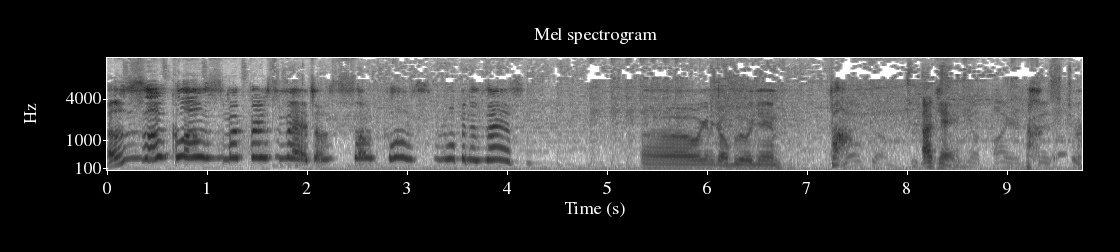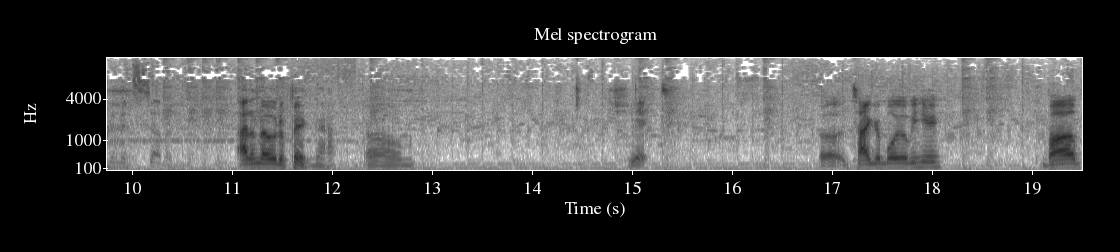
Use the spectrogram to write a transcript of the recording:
I was so close. My first match. I was so close. Whooping his ass. Oh, uh, we're gonna go blue again. Fuck. Okay. I don't know who to pick now. Um. Shit. Uh, Tiger Boy over here. Bob.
